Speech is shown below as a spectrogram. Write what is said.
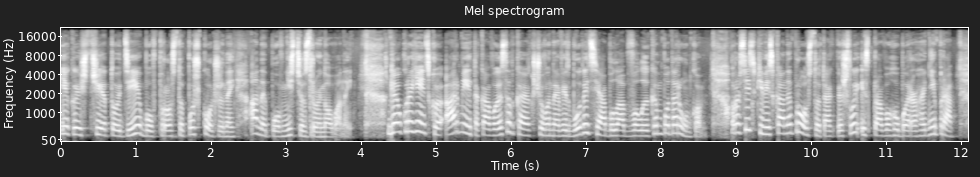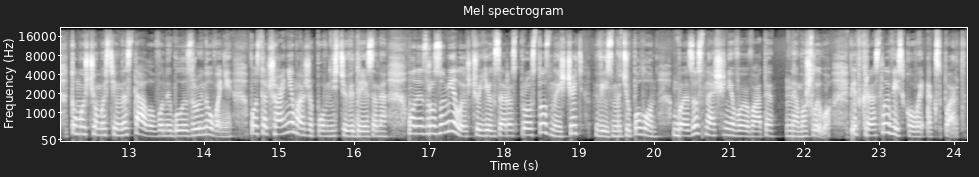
який ще тоді був просто пошкоджений, а не повністю зруйнований. Для української армії така висадка, якщо вона відбудеться, була б великим подарунком. Російські війська не просто так пішли із правого берега Дніпра, тому що мостів не стало. Вони були зруйновані. Постачання майже повністю відрізане. Вони зрозуміли, що їх зараз просто знищать, візьмуть у полон. Без оснащення воювати неможливо. Підкреслив військовий експерт.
